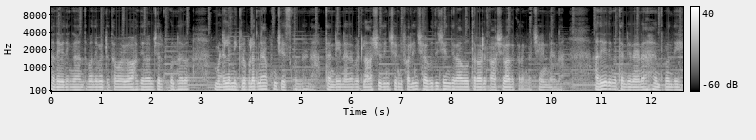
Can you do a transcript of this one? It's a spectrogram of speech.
అదేవిధంగా అంతమంది బిడ్డ తమ వివాహ దినాన్ని జరుపుకుంటున్నారో బిడ్డలు మీ కృపలో జ్ఞాపం చేసుకుని నాయన. తండ్రి నాయన బిడ్డలు ఆస్వాదించండి ఫలించి అభివృద్ధి చెంది రాబో తరాలకు ఆశీర్వాదకరంగా చేయండి నాయన. అదేవిధంగా తండ్రి నాయన ఎంతమంది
